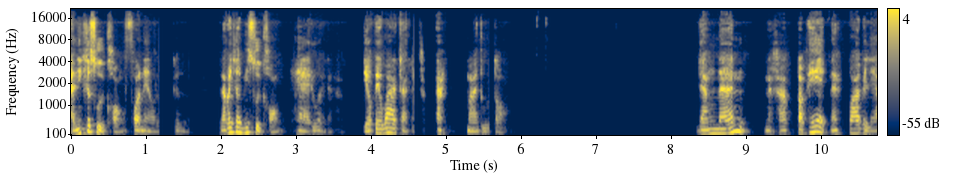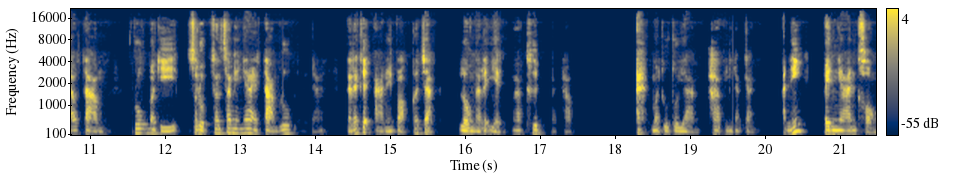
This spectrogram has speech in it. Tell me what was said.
อันนี้คือสูตรของ Fornell Lager แล้วก็จะมีสูตรของ Hare ด้วยนะครับ เดี๋ยวไปว่ากันนะครับอะมาดูต่อ ดังนั้นนะครับ ประเภทนะว่าไปแล้วตามรูปเมื่อกี้สรุปสั้นๆง่ายๆ ตามรูปเลยนะแต่ถ้าเกิดอ่านในบล็อกก็จะลงรายละเอียดมากขึ้นนะครับอะมาดูตัวอย่างภาพนี้กัน อันนี้เป็นงานของ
